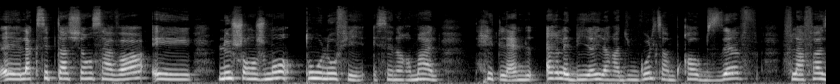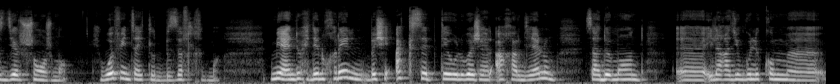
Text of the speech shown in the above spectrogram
l'acceptation ça va et le changement طولو فيه. et c'est normal حيت عند الأغلبية إلا غادي نقول تنبقاو بزاف في la phase ديال ال changement هو فين تيطلب بزاف الخدمة؟ mais عند وحدين أخرين باش يأكسبتيو الوجه الآخر ديالهم. ça demande آه الا غادي نقول لكم آه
